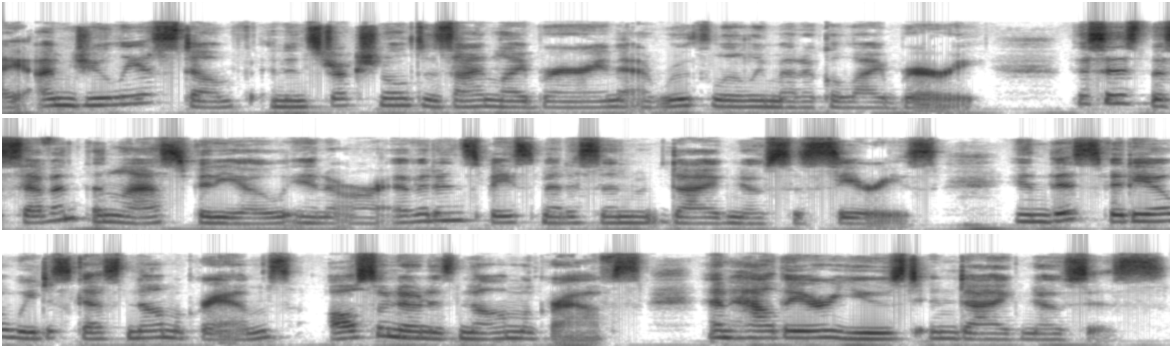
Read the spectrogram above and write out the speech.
Hi, I'm Julia Stumpf, an Instructional Design Librarian at Ruth Lilly Medical Library. This is the seventh and last video in our Evidence-Based Medicine Diagnosis series. In this video, we discuss nomograms, also known as nomographs, and how they are used in diagnosis.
